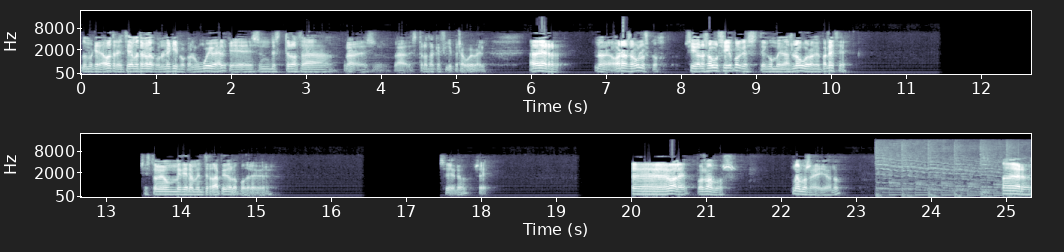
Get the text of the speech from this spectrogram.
No me queda otra. Encima me ha tocado con un equipo, con un Weevil, que es un destroza. Claro, es la destroza que flipes a Weevil. A ver. No, Hora Show los cojo. Sí, Hora Show sí, porque tengo Mega Slow, me parece. Si esto me medianamente rápido, lo podré ver. Sí, ¿no? Sí. Eh, vale, pues vamos. Vamos a ello, ¿no? A ver,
